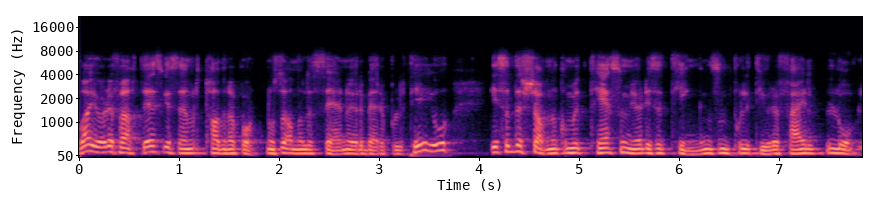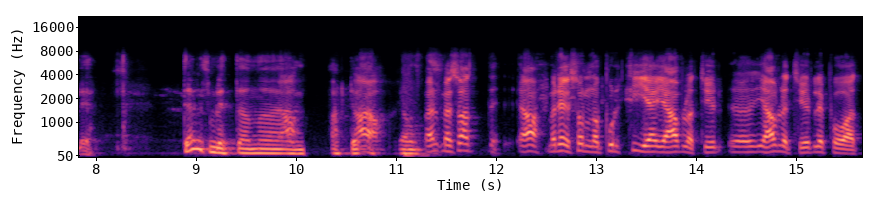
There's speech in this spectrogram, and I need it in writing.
Hva gjør de faktisk, istedenfor å ta den rapporten og så analysere den og gjøre bedre politi? Jo, de setter sammen en komité som gjør disse tingene som politiet gjorde feil, lovlig. Det er liksom litt den eh, Ja. Artig. Ja, ja. Men, men, sant, ja, men det er jo sånn når politiet er jævla, tydel, jævlig tydelig på at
